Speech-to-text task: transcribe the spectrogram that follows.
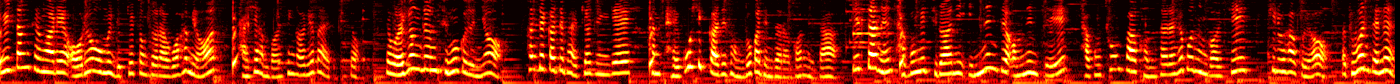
일상생활에 어려움을 느낄 정도라고 하면 다시 한번 생각을 해봐야겠죠. 월경전 증후군은요. 현재까지 밝혀진 게 한 150가지 정도가 된다고 합니다. 일단은 자궁내 질환이 있는지 없는지 자궁 초음파 검사를 해보는 것이 필요하고요. 두 번째는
